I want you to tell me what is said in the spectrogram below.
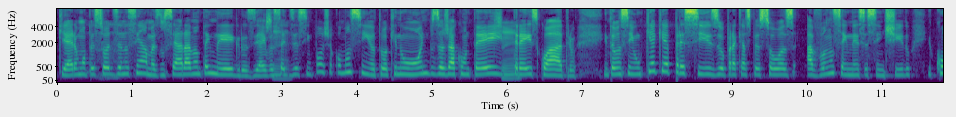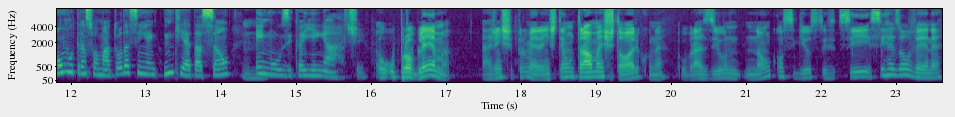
que era uma pessoa dizendo assim, ah, mas no Ceará não tem negros. E aí você Sim. dizia assim, poxa, como assim? Eu estou aqui no ônibus, eu já contei Sim. três, quatro. Então, assim, o que é que é preciso para que as pessoas avancem nesse sentido e como transformar toda essa in- inquietação Uhum. em música e em arte? O, o problema, a gente, primeiro, a gente tem um trauma histórico, né? O Brasil não conseguiu se, se, se resolver, né?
